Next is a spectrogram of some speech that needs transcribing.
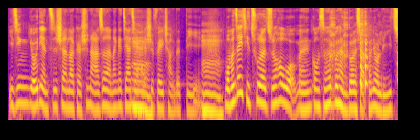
已经有一点资深了，可是拿着的那个价钱还是非常的低。嗯，我们这一期出了之后，我们公司会不会很多的小朋友离职？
